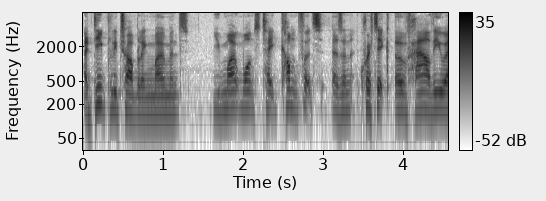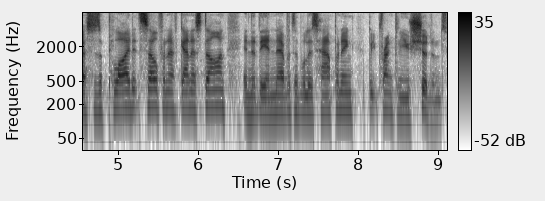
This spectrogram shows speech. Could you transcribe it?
a deeply troubling moment. You might want to take comfort as a critic of how the US has applied itself in Afghanistan, in that the inevitable is happening, but frankly, you shouldn't,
